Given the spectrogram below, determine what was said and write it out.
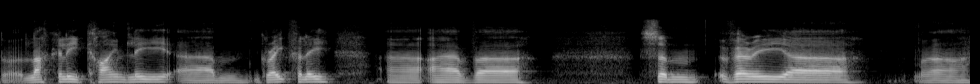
Luckily, kindly, um, gratefully, uh, I have uh, some very uh, uh,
